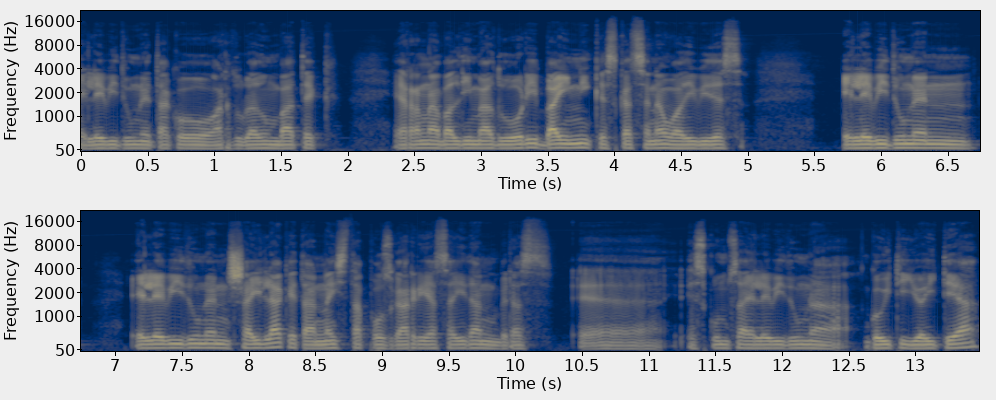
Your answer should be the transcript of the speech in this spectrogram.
elebidunetako arduradun batek errana baldin badu hori, bainik eskatzen hau adibidez elebidunen elebidunen sailak eta naizta pozgarria zaidan beraz e, ezkuntza elebiduna goiti joaitea,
